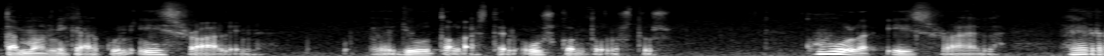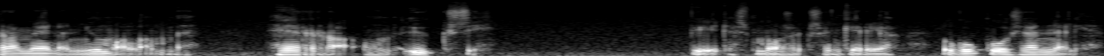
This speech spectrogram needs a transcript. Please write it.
Tämä on ikään kuin Israelin juutalaisten uskontunnustus. Kuule Israel, Herra meidän Jumalamme, Herra on yksi. Viides Mooseksen kirja, luku 6 ja 4.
